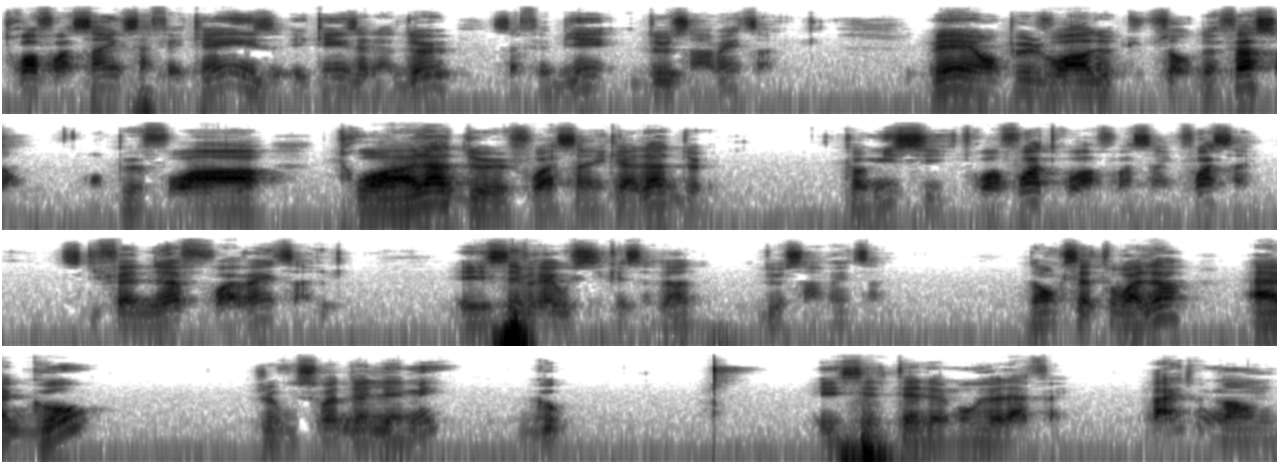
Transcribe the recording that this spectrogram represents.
3 fois 5, ça fait 15, et 15 à la 2, ça fait bien 225. Mais on peut le voir de toutes sortes de façons. On peut voir 3 à la 2 fois 5 à la 2. Comme ici, 3 fois 3 fois 5 fois 5. Ce qui fait 9 fois 25. Et c'est vrai aussi que ça donne 225. Donc, cette loi-là, à go, je vous souhaite de l'aimer, go. Et c'était le mot de la fin. Bye tout le monde!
